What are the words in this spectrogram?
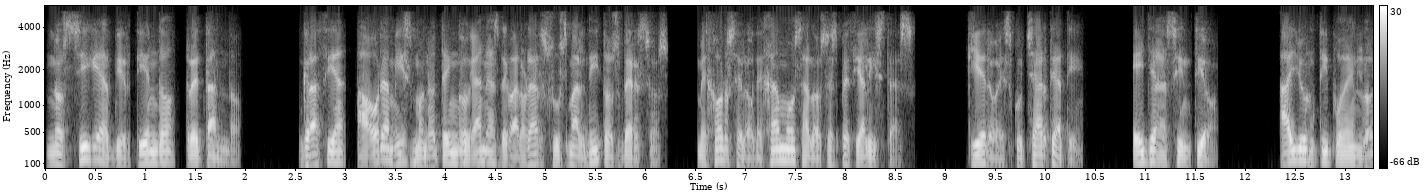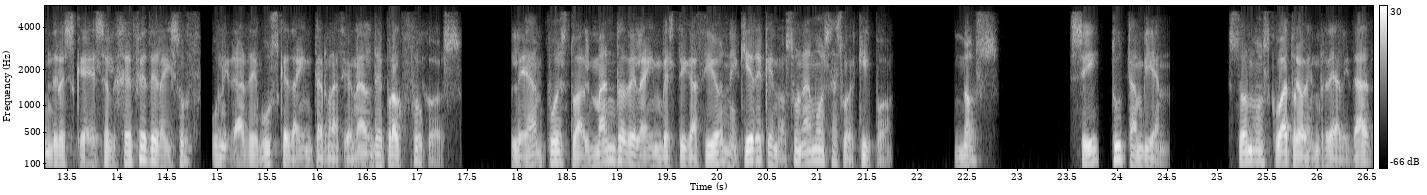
Nos sigue advirtiendo, retando. Gracia, ahora mismo no tengo ganas de valorar sus malditos versos. Mejor se lo dejamos a los especialistas. Quiero escucharte a ti. Ella asintió. Hay un tipo en Londres que es el jefe de la ISUF, Unidad de Búsqueda Internacional de Prófugos. Le han puesto al mando de la investigación y quiere que nos unamos a su equipo. ¿Nos? Sí, tú también. Somos cuatro en realidad,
